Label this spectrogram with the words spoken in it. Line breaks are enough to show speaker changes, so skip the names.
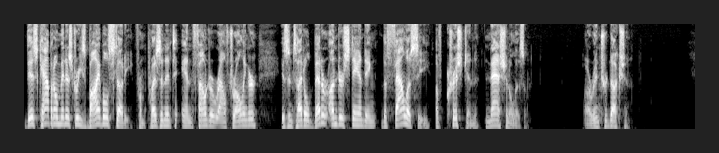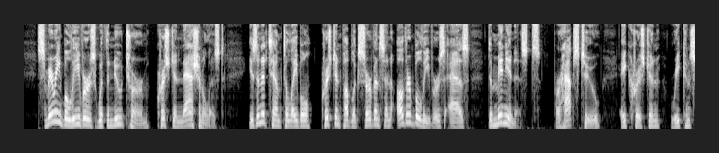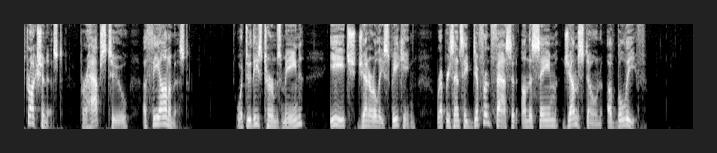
This Capitol Ministries Bible study from President and founder Ralph Drollinger is entitled Better Understanding the Fallacy of Christian Nationalism. Our introduction. Smearing believers with the new term Christian nationalist is an attempt to label Christian public servants and other believers as dominionists, perhaps to a Christian reconstructionist, perhaps to a theonomist. What do these terms mean? Each, generally speaking, represents a different facet on the same gemstone of belief.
